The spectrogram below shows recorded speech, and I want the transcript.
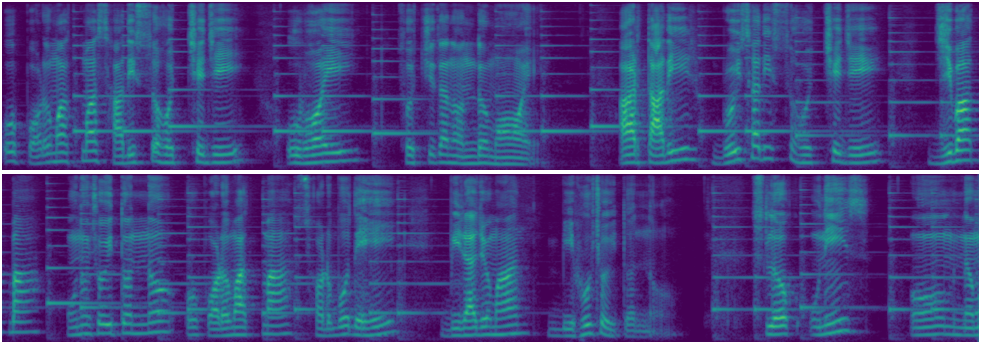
ও পরমাত্মা সাদৃশ্য হচ্ছে যে, উভয়েই সচ্চিদানন্দময়। আর তাদের বৈসাদৃশ্য হচ্ছে যে, জীবাত্মা অনুচৈতন্য ও পরমাত্মা সর্বদেহে বিরাজমান বিভু চৈতন্য। শ্লোক উনিশ, ওম নম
